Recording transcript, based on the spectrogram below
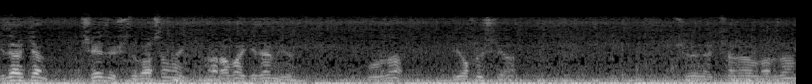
giderken şey düştü baksana araba gidemiyor. Burada yokuş ya. Şöyle kenarlardan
